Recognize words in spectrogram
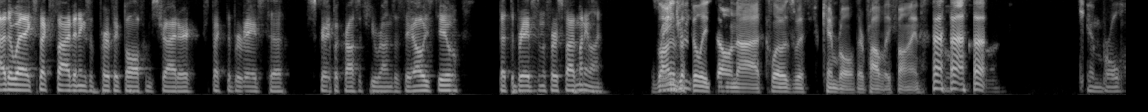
Either way, I expect five innings of perfect ball from Strider. Expect the Braves to scrape across a few runs as they always do. Bet the Braves in the first five money line. As long Ranger... as the Phillies don't uh, close with Kimbrel, they're probably fine. oh, Kimbrel.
